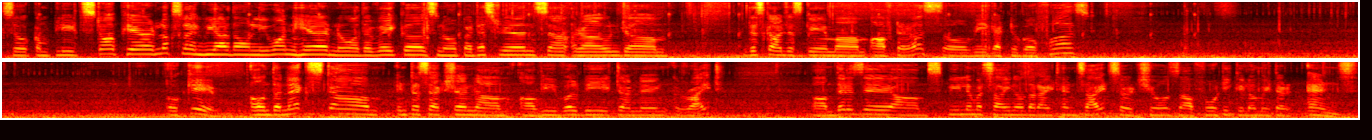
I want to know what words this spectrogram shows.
So complete stop here. Looks like we are the only one here. No other vehicles no pedestrians uh, around. Um, this car just came um, after us so we get to go first okay on the next um, intersection um, uh, we will be turning right. Um, there is a um, speed limit sign on the right hand side so it shows uh, 40 kilometer ends.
